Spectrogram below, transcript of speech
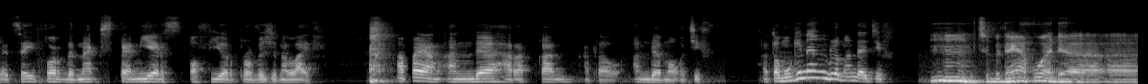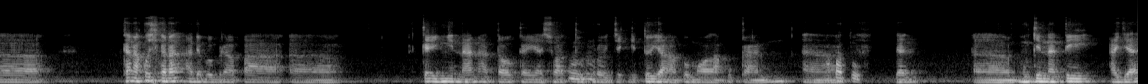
Let's say for the next 10 years of your professional life. Apa yang Anda harapkan atau Anda mau achieve? Atau mungkin yang belum Anda achieve? Hmm, sebenarnya aku ada uh, kan aku sekarang ada beberapa uh, keinginan atau kayak suatu hmm. project gitu yang aku mau lakukan. Uh, Apa tuh? Dan uh, mungkin nanti aja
